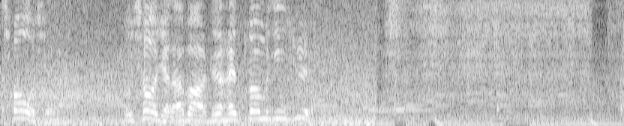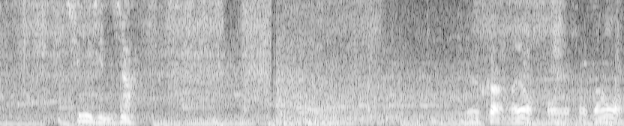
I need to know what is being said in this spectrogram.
翘起来，不翘起来吧，人还钻不进去。清洗一下，这个盖儿哎呦，好好脏哦。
